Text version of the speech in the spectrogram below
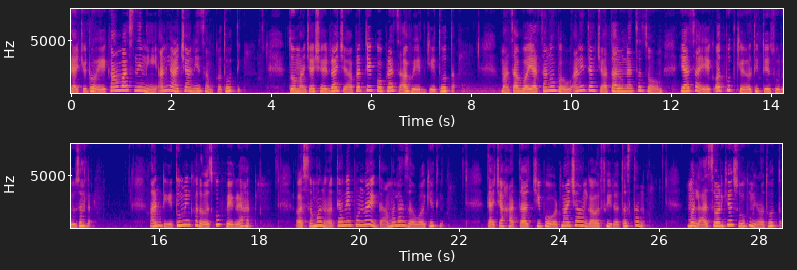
त्याचे डोळे कामवासनेने आणि आच्याने चमकत होते. तो माझ्या शरीराच्या प्रत्येक कोपऱ्याचा वेध घेत होता. माझा वयाचा अनुभव आणि त्याच्या तारुण्याचा जोम याचा एक अद्भुत खेळ तिथे सुरू झाला. आंटी तुम्ही खरंच खूप वेगळे आहात. असं म्हणत त्याने पुन्हा एकदा मला जवळ घेतलं. त्याच्या हाताची बोट माझ्या अंगावर फिरत असताना मला स्वर्गीय सुख मिळत होतं.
